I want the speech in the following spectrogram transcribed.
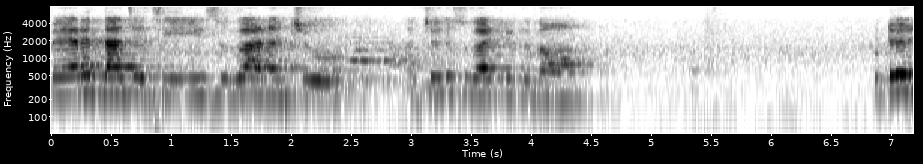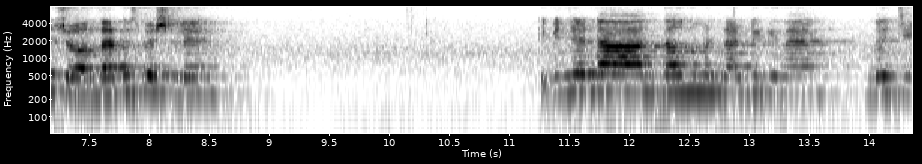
വേറെന്താ ചേച്ചി? സുഖമാണ് അച്ചു. അച്ചുവിന് സുഖമായിട്ടിരിക്കുന്നോ ഫുഡ് കഴിച്ചോ? എന്തായിരുന്നു സ്പെഷ്യൽ? ടിഫിൻ ചേട്ടാ എന്താ ഒന്നും മിണ്ടാണ്ടിരിക്കുന്നേ? എന്താ പറ്റി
